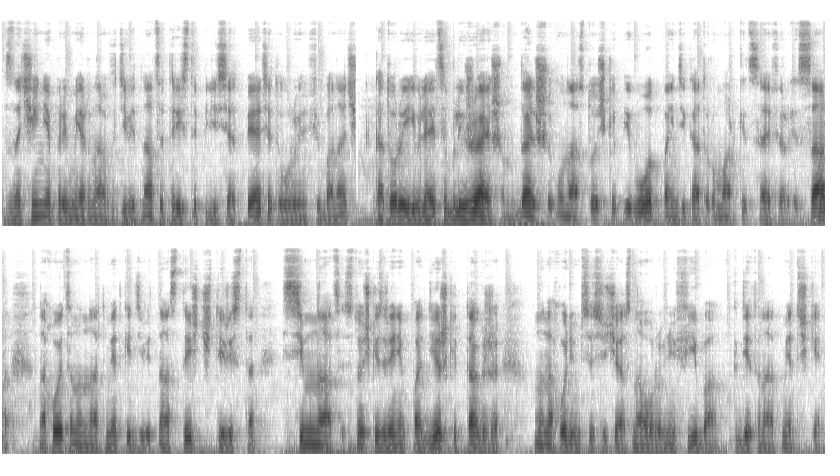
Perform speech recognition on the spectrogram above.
значения примерно в 19355. Это уровень Fibonacci, который является ближайшим. Дальше у нас точка пивот по индикатору Market Cipher SR находится на отметке 19417. С точки зрения поддержки также мы находимся сейчас на уровне FIBA, где-то на отметочке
